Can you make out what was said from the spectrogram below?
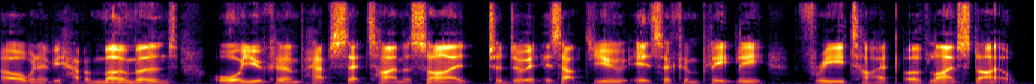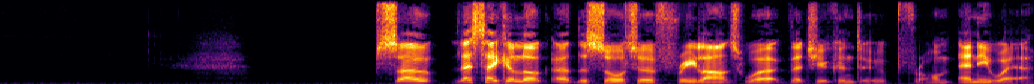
or whenever you have a moment, or you can perhaps set time aside to do it. It's up to you. It's a completely free type of lifestyle. So let's take a look at the sort of freelance work that you can do from anywhere.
